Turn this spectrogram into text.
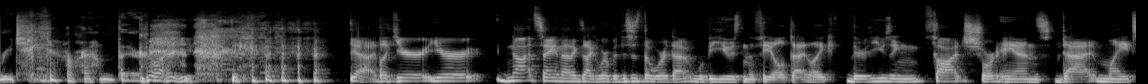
reaching around there. yeah, like you're you're not saying that exact word, but this is the word that would be used in the field that like they're using thought shorthands that might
